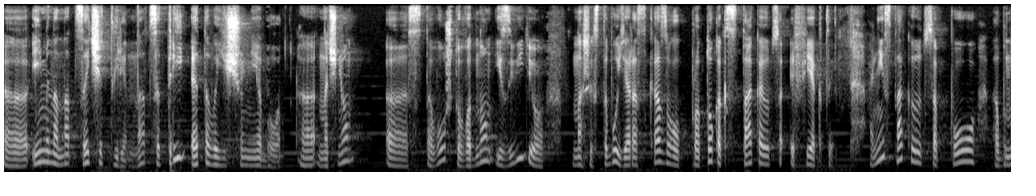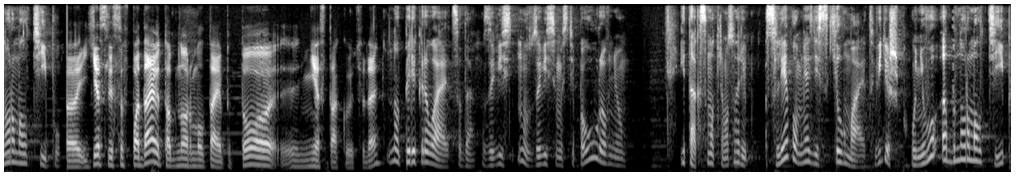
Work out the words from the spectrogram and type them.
именно на C4. На C3 этого еще не было. Э, начнем э, с того, что в одном из видео наших с тобой я рассказывал про то, как стакаются эффекты. Они стакаются по abnormal типу. Если совпадают abnormal type, то не стакаются, да? Ну, перекрывается, да. Завис... Ну, в зависимости по уровню. Итак, смотрим, вот смотри, слева у меня здесь skill might, видишь? У него abnormal тип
